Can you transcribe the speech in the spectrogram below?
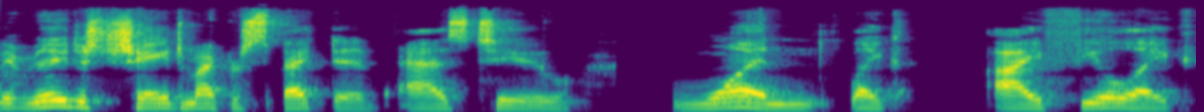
it really just changed my perspective as to one, like, I feel like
